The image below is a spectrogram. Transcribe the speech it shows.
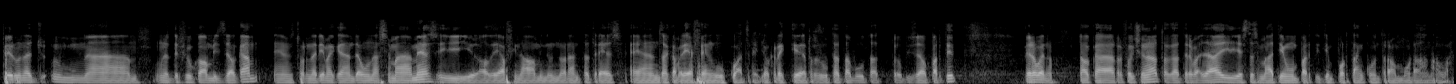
per una, una, una trifulca al mig del camp, ens tornaríem a quedar en 10 una setmana més i el dia final, al minut 93, eh, ens acabaria fent l'1-4. Jo crec que el resultat ha voltat pel pitjor del partit, però bueno, toca reflexionar, toca treballar i aquesta setmana tenim un partit important contra el Morada Nova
